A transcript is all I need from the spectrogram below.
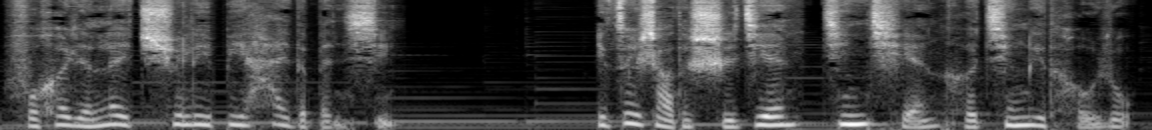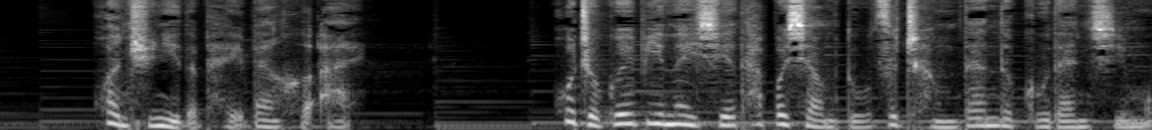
符合人类趋利避害的本性。以最少的时间、金钱和精力投入，换取你的陪伴和爱，或者规避那些他不想独自承担的孤单寂寞。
